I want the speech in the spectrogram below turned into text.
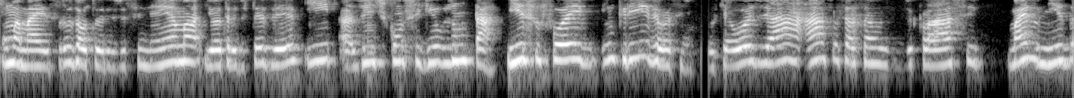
uma mais para os autores de cinema e outra de TV, e a gente conseguiu juntar. E isso foi incrível, assim, porque hoje há a associação de classe mais unida.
